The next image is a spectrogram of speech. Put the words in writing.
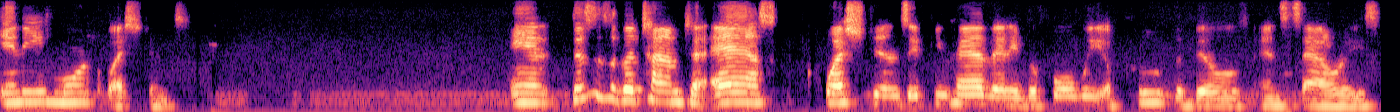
Any more questions? And this is a good time to ask questions if you have any before we approve the bills and salaries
